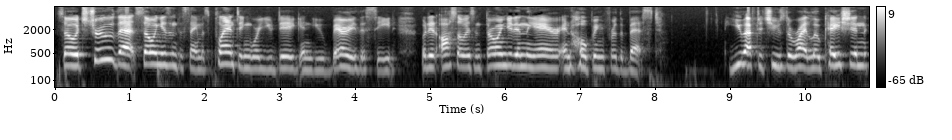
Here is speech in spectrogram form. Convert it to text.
So it's true that sowing isn't the same as planting where you dig and you bury the seed, but it also isn't throwing it in the air and hoping for the best. You have to choose the right location,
